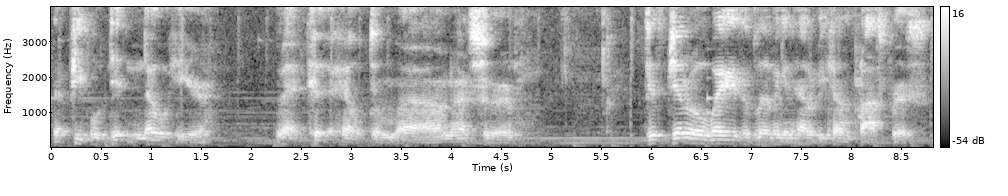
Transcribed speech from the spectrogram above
that people didn't know here that could have helped them. Uh, I'm not sure. Just general ways of living and how to become prosperous,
